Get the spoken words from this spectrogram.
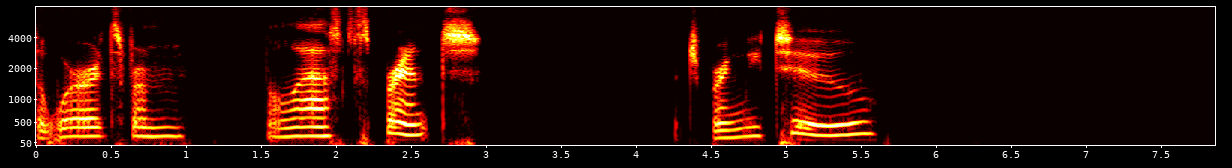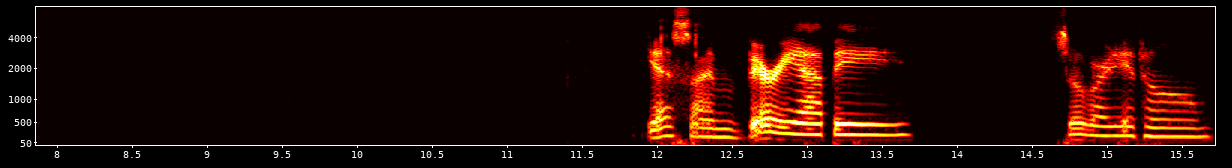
the words from the last sprint, which bring me to Yes, I'm very happy. Still writing at home,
